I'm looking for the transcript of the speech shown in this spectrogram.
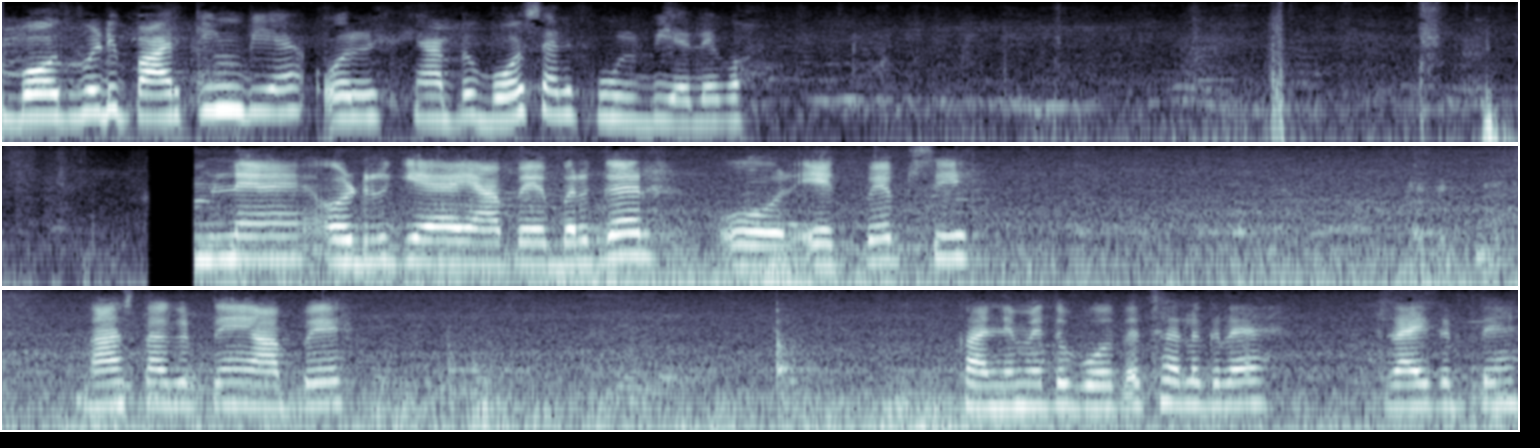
बहुत बड़ी पार्किंग भी है और यहाँ पे बहुत सारे फूल भी है, देखो। हमने ऑर्डर किया है यहाँ पे बर्गर और एक पेप्सी नाश्ता करते हैं यहाँ पे। खाने में तो बहुत अच्छा लग रहा है। ट्राई करते हैं।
